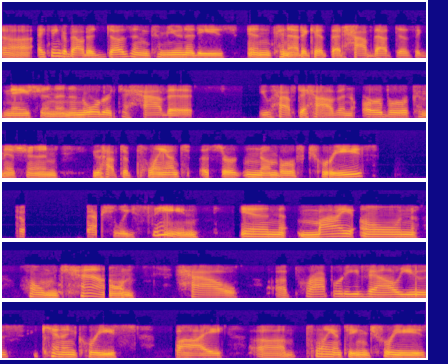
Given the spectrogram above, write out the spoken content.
uh, I think, about a dozen communities in Connecticut that have that designation, and in order to have it, you have to have an arbor commission. You have to plant a certain number of trees. So actually seen in my own hometown how uh, property values can increase by um, planting trees.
